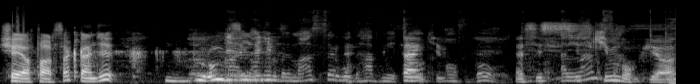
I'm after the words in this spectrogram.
şey atarsak bence durum bizim you. of gold. Ya siz, siz kim bok ya?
